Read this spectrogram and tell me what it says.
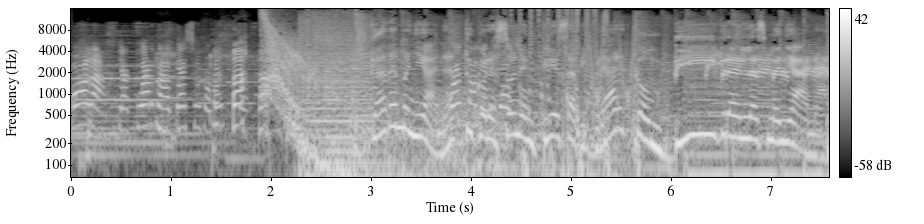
Hola, ¿te acuerdas de ese momento? Cada mañana tu corazón empieza a vibrar con Vibra en las mañanas.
